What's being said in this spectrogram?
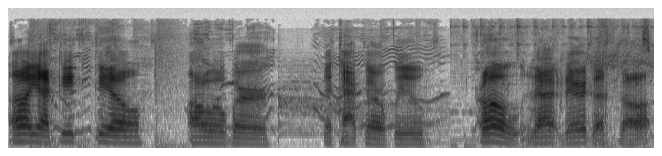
Oh yeah, good kill all over the Kakaroo. Oh, that, there's goes salt.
